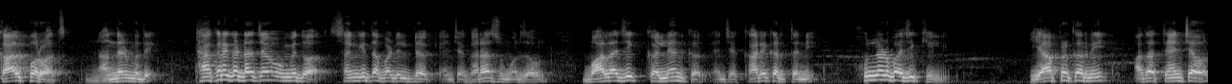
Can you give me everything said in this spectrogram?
काल परवाच नांदेडमध्ये ठाकरे गटाच्या उमेदवार संगीता पाटील डग यांच्या घरासमोर जाऊन बालाजी कल्याणकर यांच्या कार्यकर्त्यांनी हुल्लडबाजी केली. या प्रकरणी आता त्यांच्यावर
